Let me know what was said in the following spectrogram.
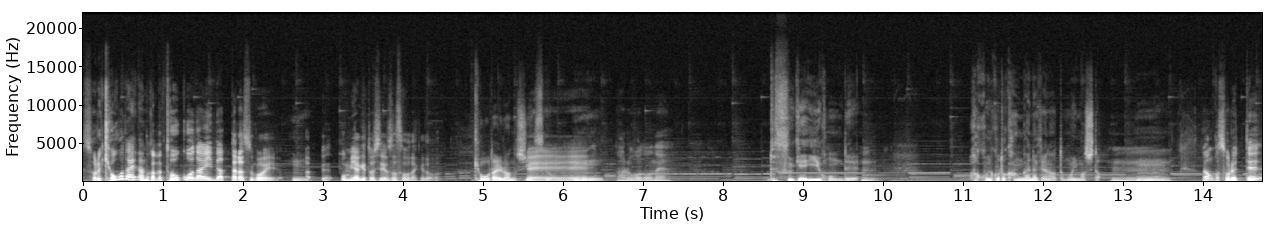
それ兄弟なのかな？東工大だったらすごいうん。あ、お土産として良さそうだけど。兄弟らしいですよ、へうん。ーなるほどね。ですげえいい本でうん。あこういうこと考えなきゃなと思いました。うーん。ん。なんかそれって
